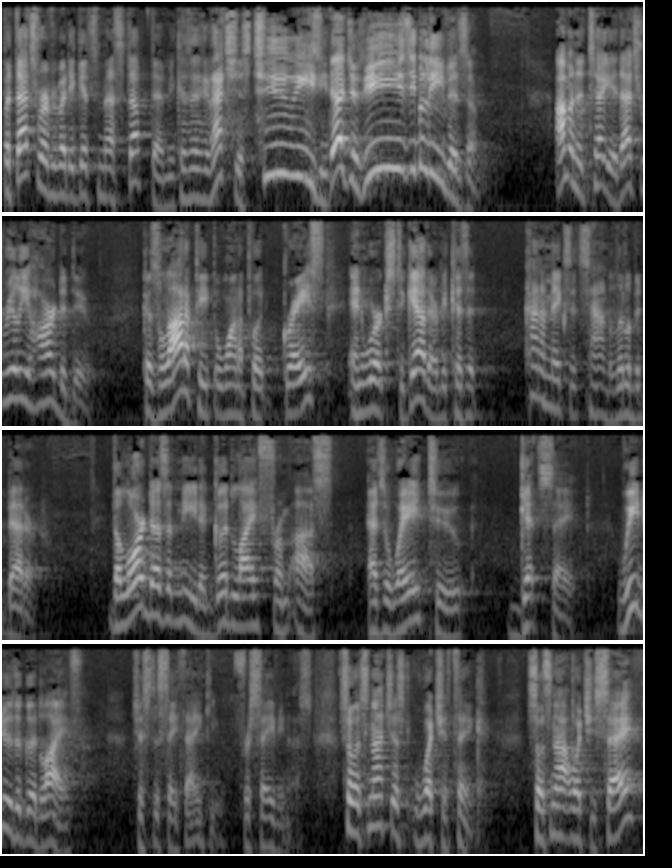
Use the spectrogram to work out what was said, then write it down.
But that's where everybody gets messed up then because they think that's just too easy. That's just easy believism. I'm going to tell you, that's really hard to do. Because a lot of people want to put grace and works together because it kind of makes it sound a little bit better. The Lord doesn't need a good life from us as a way to get saved. We do the good life just to say thank you for saving us. So it's not just what you think. So it's not what you say,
